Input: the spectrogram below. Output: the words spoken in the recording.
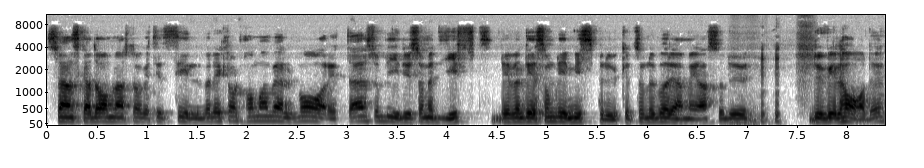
svenska damlandslaget till silver. Det är klart, har man väl varit där så blir det ju som ett gift. Det är väl det som blir missbruket som du börjar med. Alltså du, du vill ha det.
